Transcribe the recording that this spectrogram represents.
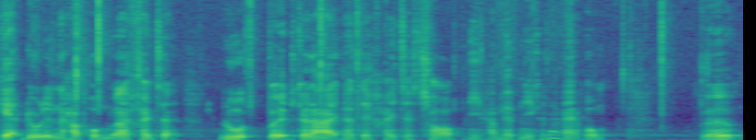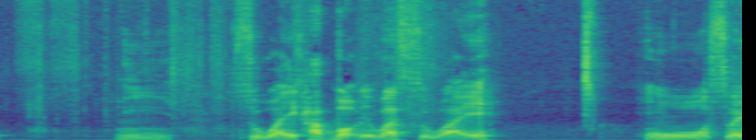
แกะดูเลยนะครับ ผมว่าใครจะรูดเปิดก็ได้แล้วแต่ใครจะชอบนี่ครับแบบนี้ก็ได้ครับผมปึ๊บนี่สวยครับบอกเลยว่าสวยโหสวย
